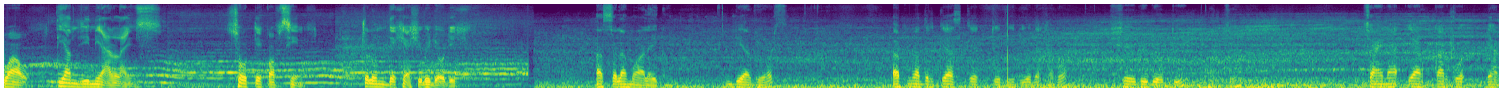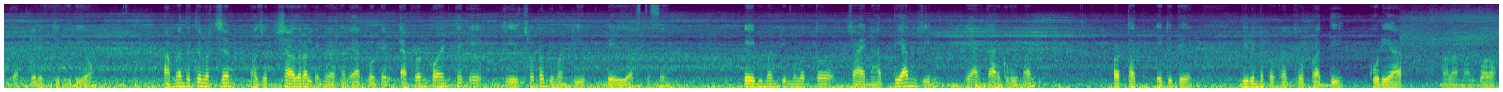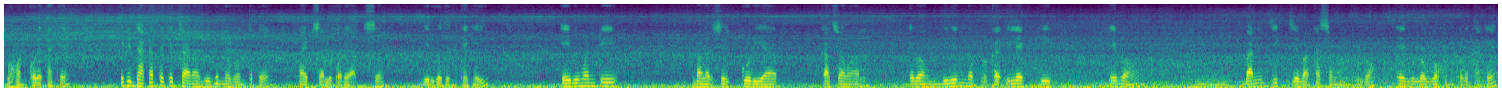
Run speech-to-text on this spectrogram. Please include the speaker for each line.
Speaker 1: Wow Tianjin Airlines so take off scene চলুন দেখে আসি ভিডিওটি। আসসালামু আলাইকুম ডিয়ার ভিউয়ার্স আপনাদেরকে আজকে একটি ভিডিও দেখাবো। সেই ভিডিওটি হচ্ছে চায়না এয়ার কার্গো এয়ারক্রাফটের একটি ভিডিও। আপনারা দেখতে পাচ্ছেন হজরত শাহজালাল ইন্টারন্যাশনাল এয়ারপোর্টের অ্যাপ্রন পয়েন্ট থেকে যে ছোট বিমানটি বেরিয়ে আসতেছে। এই বিমানটি মূলত চায়না তিয়ানজিন এয়ার কার্গো বিমান। অর্থাৎ এটিতে বিভিন্ন প্রকার দ্রব্যাদি, কোরিয়ার মালামাল বহন করে থাকে। এটি ঢাকা থেকে চায়নার বিভিন্ন গন্তব্যে ফ্লাইট চালু করে আসছে দীর্ঘদিন থেকেই। এই বিমানটি বাংলাদেশের কোরিয়ার কাঁচামাল এবং বিভিন্ন প্রকার ইলেকট্রিক এবং বাণিজ্যিক যে কাঁচামালগুলো, এগুলো বহন করে থাকে।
